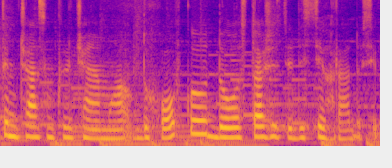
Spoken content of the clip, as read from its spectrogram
тим часом включаємо в духовку до 160 градусів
